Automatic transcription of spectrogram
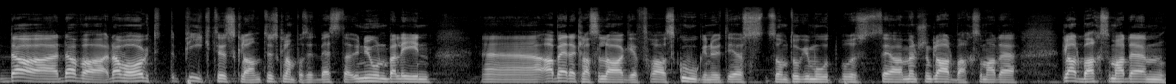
Da, da var òg peak Tyskland. Tyskland på sitt beste. Union Berlin. Eh, arbeiderklasselaget fra skogen ute i øst som tok imot Borussia Mönchengladbach, som hadde, Gladbach, som hadde mm,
